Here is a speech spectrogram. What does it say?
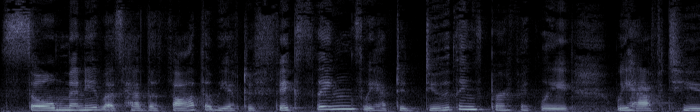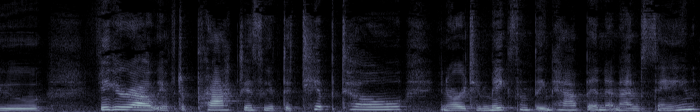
So many of us have the thought that we have to fix things, we have to do things perfectly, we have to figure out, we have to practice, we have to tiptoe in order to make something happen. And I'm saying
